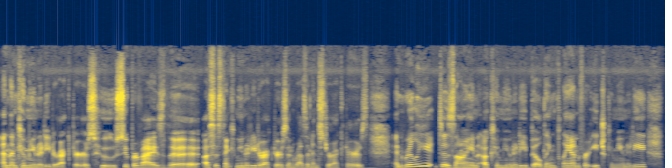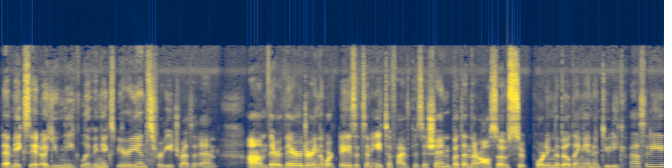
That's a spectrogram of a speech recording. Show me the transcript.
and then community directors who supervise the assistant community directors and residence directors and really design a community building plan for for each community that makes it a unique living experience for each resident. Um, they're there during the work days. It's an eight to five position, but then they're also supporting the building in a duty capacity.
